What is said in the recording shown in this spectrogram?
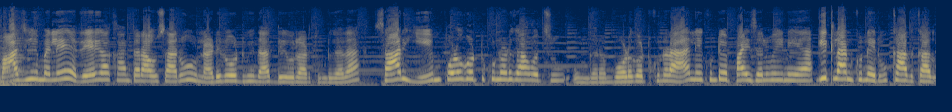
మాజీ ఎమ్మెల్యే రేగా కాంతారావు సారు నడి రోడ్డు మీద దేవులాడుతుండు కదా. సార్ ఏం పొడగొట్టుకున్నాడు కావచ్చు? ఉంగరం పొడగొట్టుకున్నాడా? లేకుంటే పైసలు పోయినాయా? గిట్లా అనుకున్నారు కాదు కాదు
